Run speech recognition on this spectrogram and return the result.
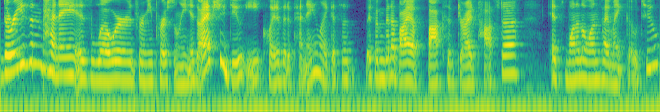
The reason penne is lower for me personally is I actually do eat quite a bit of penne. Like it's a if I'm gonna buy a box of dried pasta, it's one of the ones I might go to.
